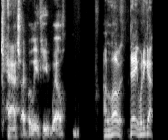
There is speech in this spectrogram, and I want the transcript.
catch. I believe he will. I love it. Dave, what do you got?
